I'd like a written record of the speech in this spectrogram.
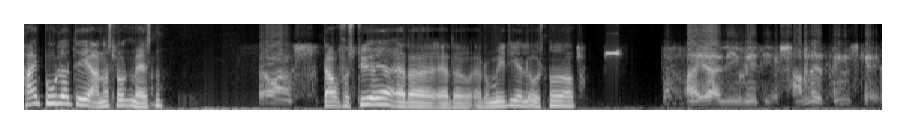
Hej Buller, det er Anders Lund Madsen. Hvad Anders? Der forstyrrer jeg. Er, der, er, der, er du midt i at låse noget op? Nej, jeg er lige midt i at samle et pengeskab.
